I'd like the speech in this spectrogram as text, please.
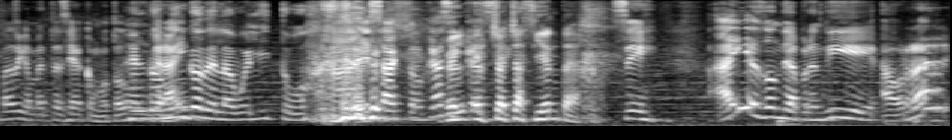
básicamente hacía como todo El un grind. domingo del abuelito. Ajá, exacto, casi, El, el casi. chachacienta. Sí, ahí es donde aprendí a ahorrar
